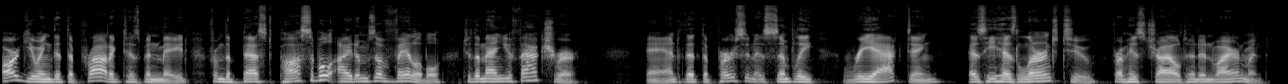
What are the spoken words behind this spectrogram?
arguing that the product has been made from the best possible items available to the manufacturer and that the person is simply reacting as he has learned to from his childhood environment.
